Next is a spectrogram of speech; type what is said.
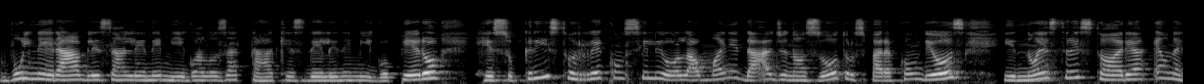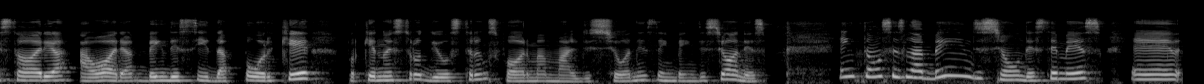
vulneráveis ao inimigo, a los ataques del inimigo. Pero Jesucristo reconciliou a humanidade, nós outros, para com Deus, e nossa história é uma história agora bendecida. Por quê? Porque nosso Deus transforma maldições em bendições. Então, a bendição deste mês, eh,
